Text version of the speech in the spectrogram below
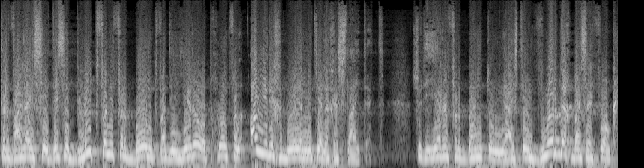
terwyl hy sê dis die bloed van die verbond wat die Here op grond van al hierdie gebooie met julle gesluit het. So die Here verbind hom, hy is teenwoordig by sy volk.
